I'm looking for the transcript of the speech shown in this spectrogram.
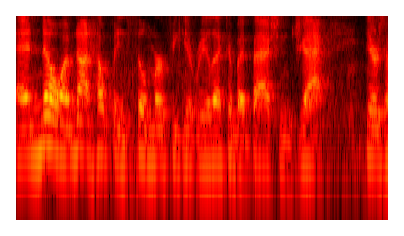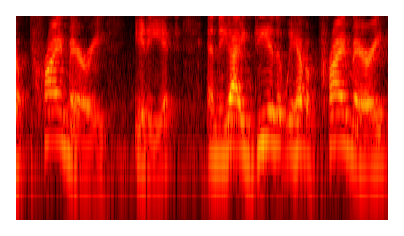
And no, I'm not helping Phil Murphy get reelected by bashing Jack. There's a primary, idiot. And the idea that we have a primary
